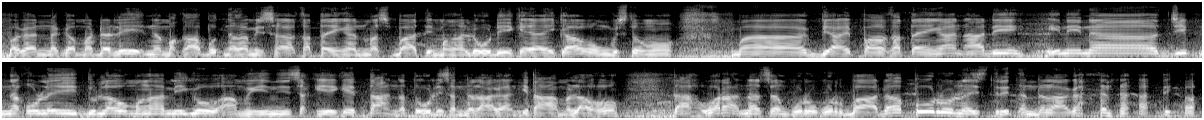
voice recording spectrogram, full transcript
Bagan nagamadali na makabot na kami sa Katayngan Masbate mga lodi. Kaya ikaw kung gusto mo magbiyahe pa Katayngan, adi ini na jeep na kulay dulaw mga amigo. Amoy ini sakya kay ta natulin sa dalagan. Kita amalaho. Ta wara na sang kuro kurbada, puro na street ang dalagan. Di ba?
